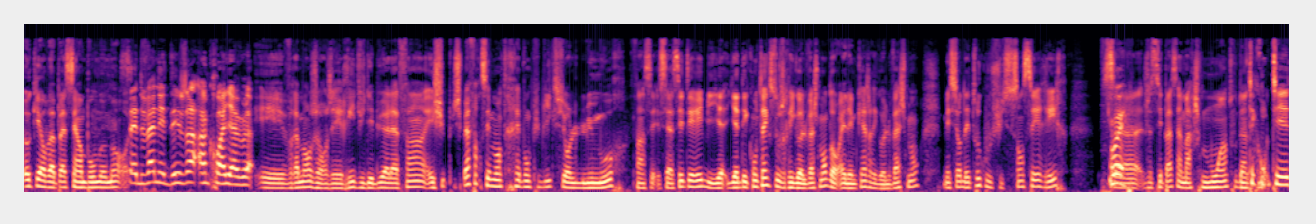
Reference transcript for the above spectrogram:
Ok, on va passer un bon moment. Cette vanne est déjà incroyable. Et vraiment, genre, j'ai ri du début à la fin. Et je suis, je suis pas forcément très bon public sur l'humour. Enfin, c'est c'est assez terrible. Il y, a, il y a des contextes où je rigole vachement. Dans LMK, je rigole vachement. Mais sur des trucs où je suis censé rire, ça, Ouais. je sais pas, ça marche moins tout d'un coup. T'es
